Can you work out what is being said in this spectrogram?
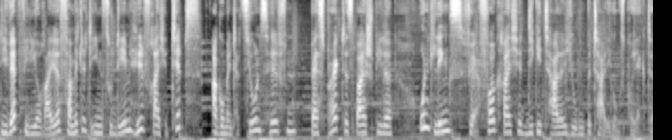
Die Webvideoreihe vermittelt Ihnen zudem hilfreiche Tipps, Argumentationshilfen, Best-Practice-Beispiele und Links für erfolgreiche digitale Jugendbeteiligungsprojekte.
